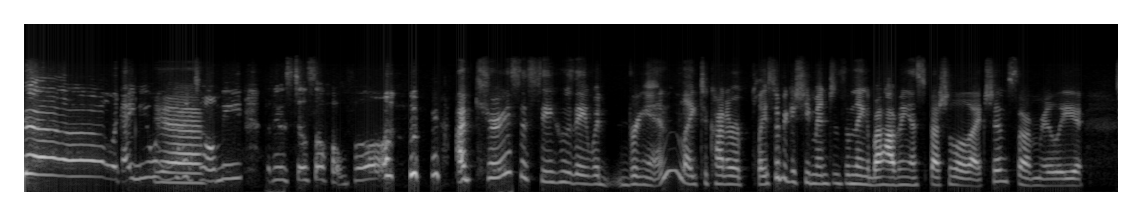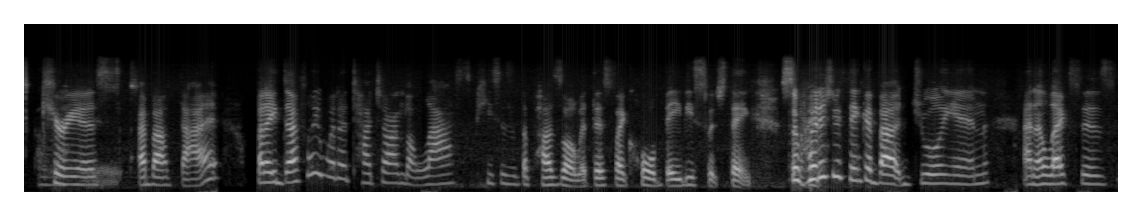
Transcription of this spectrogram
no, like I knew what you Yeah. gonna tell me, but it was still so hopeful. I'm curious to see who they would bring in, like to kind of replace her, because she mentioned something about having a special election. So I'm really oh, curious about that. But I definitely want to touch on the last pieces of the puzzle with this like whole baby switch thing. So Okay. what uh-huh. did you think about Julian and Alexis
